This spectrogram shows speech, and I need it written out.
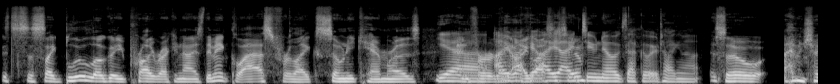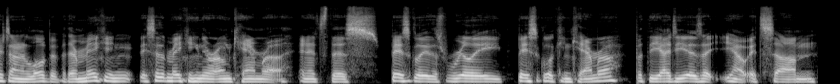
It's this like blue logo you probably recognize. They make glass for like Sony cameras. Yeah, And for, like, I, I, I too? do know exactly what you're talking about. So I haven't checked on it a little bit, but they're making. They said they're making their own camera, and it's this basically this really basic looking camera. But the idea is that you know it's um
